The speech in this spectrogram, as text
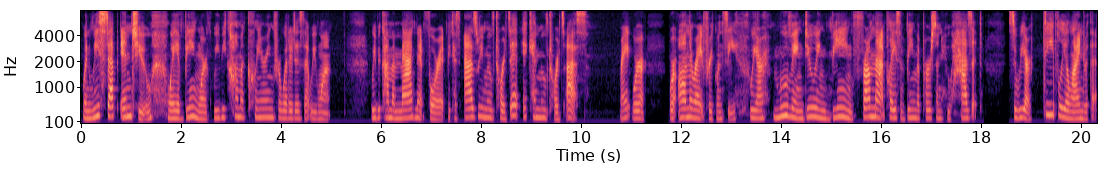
When we step into way of being work, we become a clearing for what it is that we want we become a magnet for it because as we move towards it, it can move towards us, right? We're we're on the right frequency. We are moving, doing, being from that place of being the person who has it. So we are deeply aligned with it.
